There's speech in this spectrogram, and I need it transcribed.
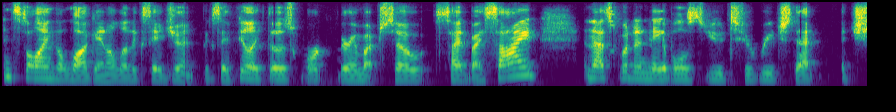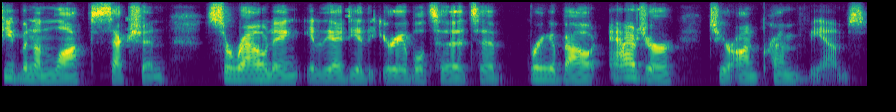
installing the log analytics agent because I feel like those work very much so side by side. And that's what enables you to reach that achievement unlocked section surrounding you know, the idea that you're able to, to bring about Azure to your on-prem VMs.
